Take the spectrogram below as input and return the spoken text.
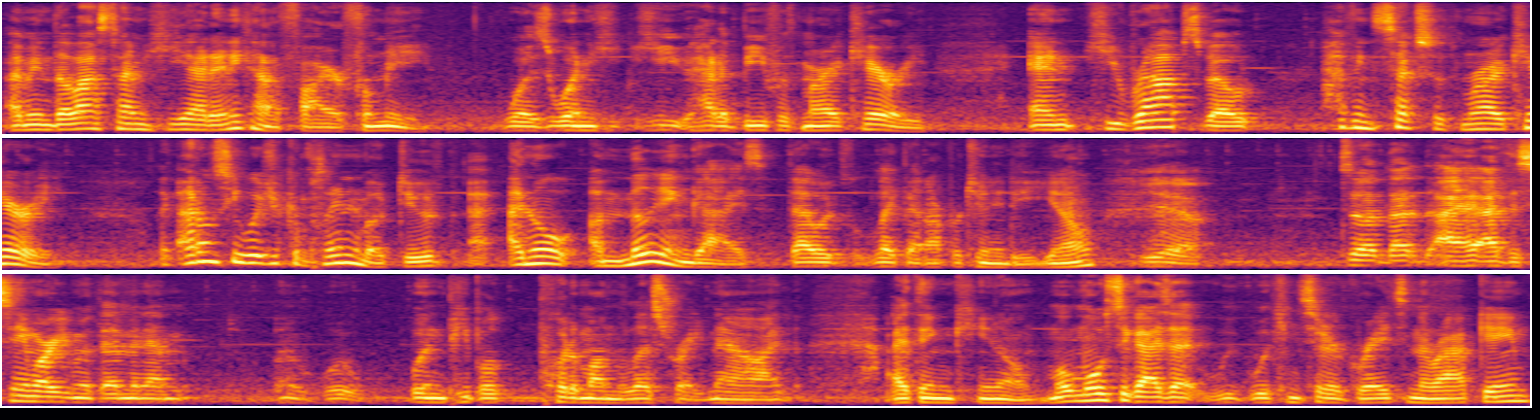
I mean, the last time he had any kind of fire for me was when he, he had a beef with Mariah Carey, and he raps about having sex with Mariah Carey. Like, I don't see what you're complaining about, dude. I, I know a million guys that would like that opportunity, you know? Yeah, So that I have the same argument with Eminem uh, when people put him on the list right now. I, I think you know most of the guys that we, we consider greats in the rap game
